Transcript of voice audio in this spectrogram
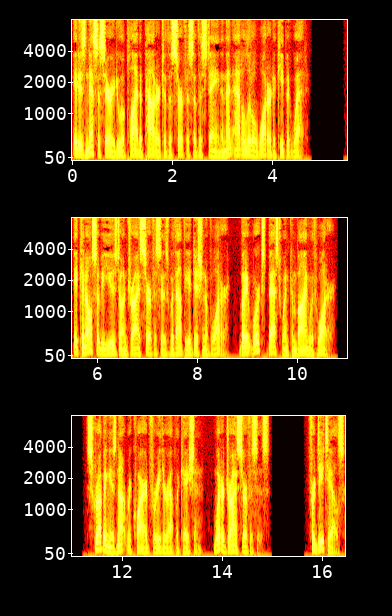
It is necessary to apply the powder to the surface of the stain and then add a little water to keep it wet. It can also be used on dry surfaces without the addition of water, but it works best when combined with water. Scrubbing is not required for either application, wet or dry surfaces. For details,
